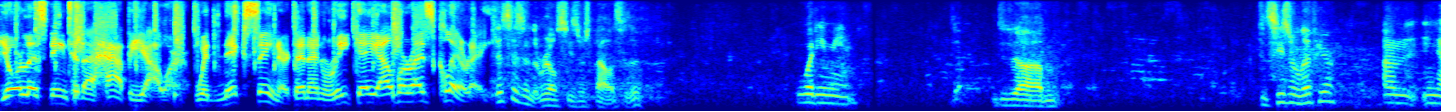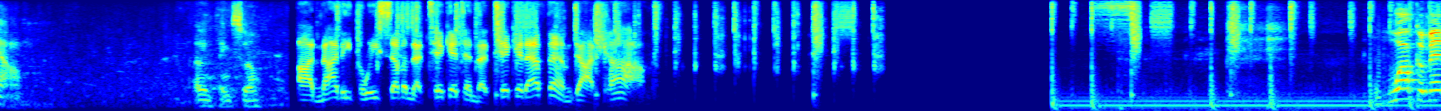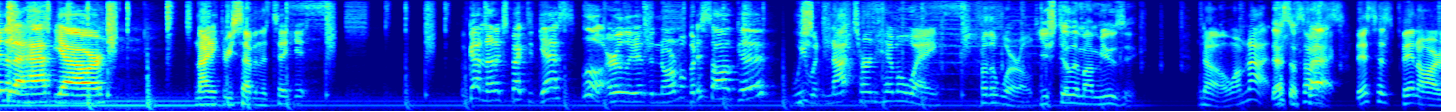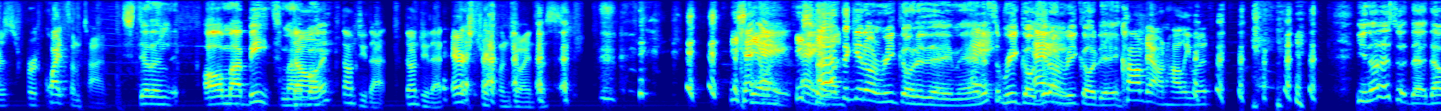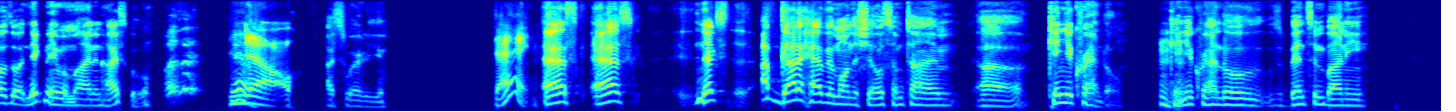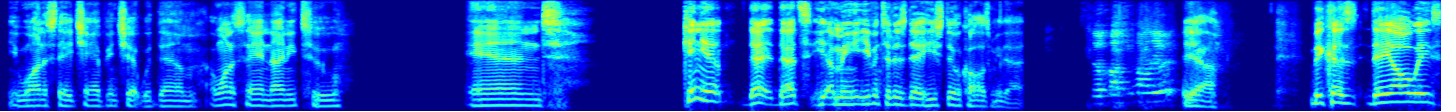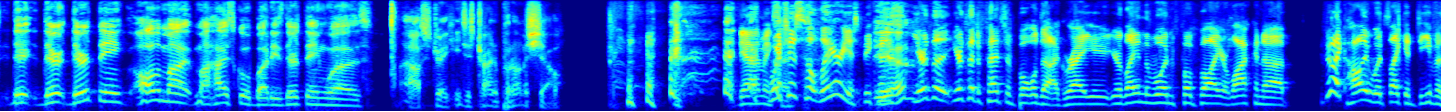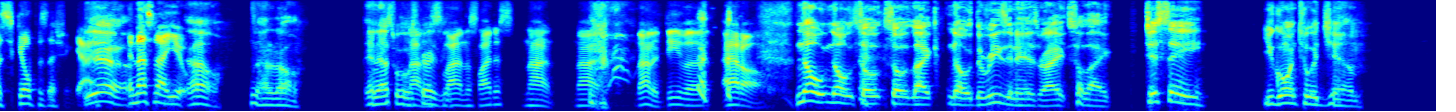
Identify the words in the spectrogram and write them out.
You're listening to the Happy Hour with Nick Sainert and Enrique Alvarez Clary. This isn't the real Caesar's Palace, is it? What do you mean? Did, um, did Caesar live here? Um, no. I didn't think so. On 93.7 The Ticket and theticketfm.com. Welcome into the happy hour. 93.7 the ticket. We've got an unexpected guest, a little earlier than normal, but it's all good. We would not turn him away for the world. You're still in my music. No, I'm not. That's This a is ours. fact. This has been ours for quite some time. Still in all my beats, my don't boy. don't do that. Don't do that. Erick Strickland joins us. He's Hey, hey, He's hey. I have to get on Rico today, man. Hey, it's a Rico. hey. Get on Rico day. Calm down, Hollywood. You know that's what that, that was a nickname of mine in high school. Was it? Yeah. No. I swear to you. Dang. Ask ask next. I've got to have him on the show sometime. Uh, Kenya Crandall. Mhm. Kenya Crandall was Benson Bunny. He won a state championship with them. I want to say in '92. And Kenya, that that's. He, I mean, even to this day, he still calls me that. Still calls you Hollywood? Yeah. Because they always they, their their thing, all of my my high school buddies, their thing was, oh Strick, he's just trying to put on a show. Yeah, that makes Which sense. is hilarious because Yeah. you're the you're the defensive bulldog, right? You, you're laying the wood in football. You're locking up. I feel like Hollywood's like a diva skill position guy, Yeah. and that's not you. No, not at all. And that's what was not in the, crazy. sli- in the slightest. Not not not a diva at all. No, no. So so like no, the reason is right. So like just say you go into a gym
